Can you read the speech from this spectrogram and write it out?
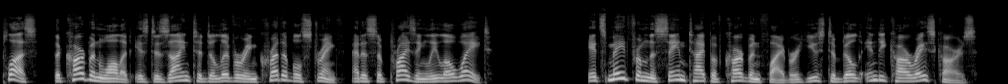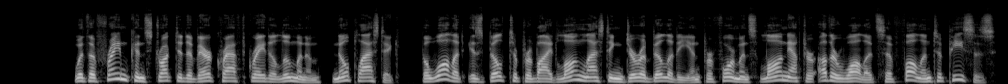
Plus, the Karben Wallet is designed to deliver incredible strength at a surprisingly low weight. It's made from the same type of carbon fiber used to build IndyCar race cars. With a frame constructed of aircraft grade aluminum, no plastic, the wallet is built to provide long lasting durability and performance long after other wallets have fallen to pieces.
